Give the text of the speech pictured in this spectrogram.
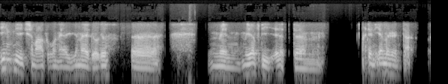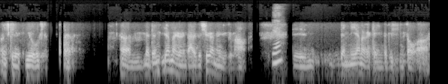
egentlig ikke så meget på grund af, at Irma er lukket. Øh, men mere fordi, at øh, den Irma-høn, der... Undskyld, Just. Øh, men den Irma-høn, der er ved søerne i København, Ja. det er den nærende reklame, der ligesom står og,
